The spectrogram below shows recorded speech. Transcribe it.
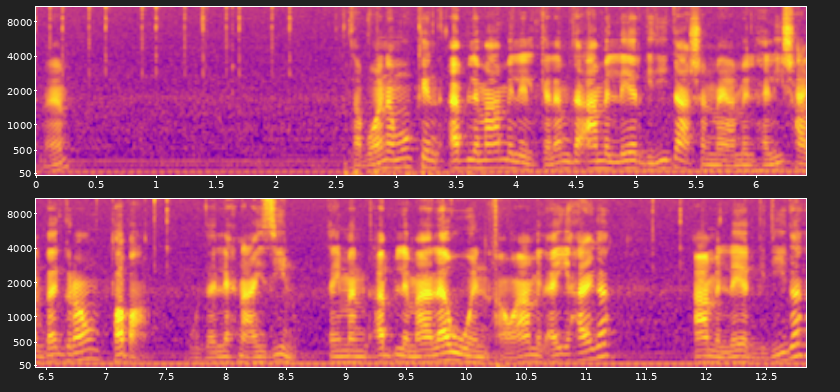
تمام؟ طب وأنا ممكن قبل ما أعمل الكلام ده أعمل layer جديدة عشان ما يعملها ليش على ال background طبعا وده اللي إحنا عايزينه. دايما قبل ما ألون أو أعمل أي حاجة أعمل layer جديدة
